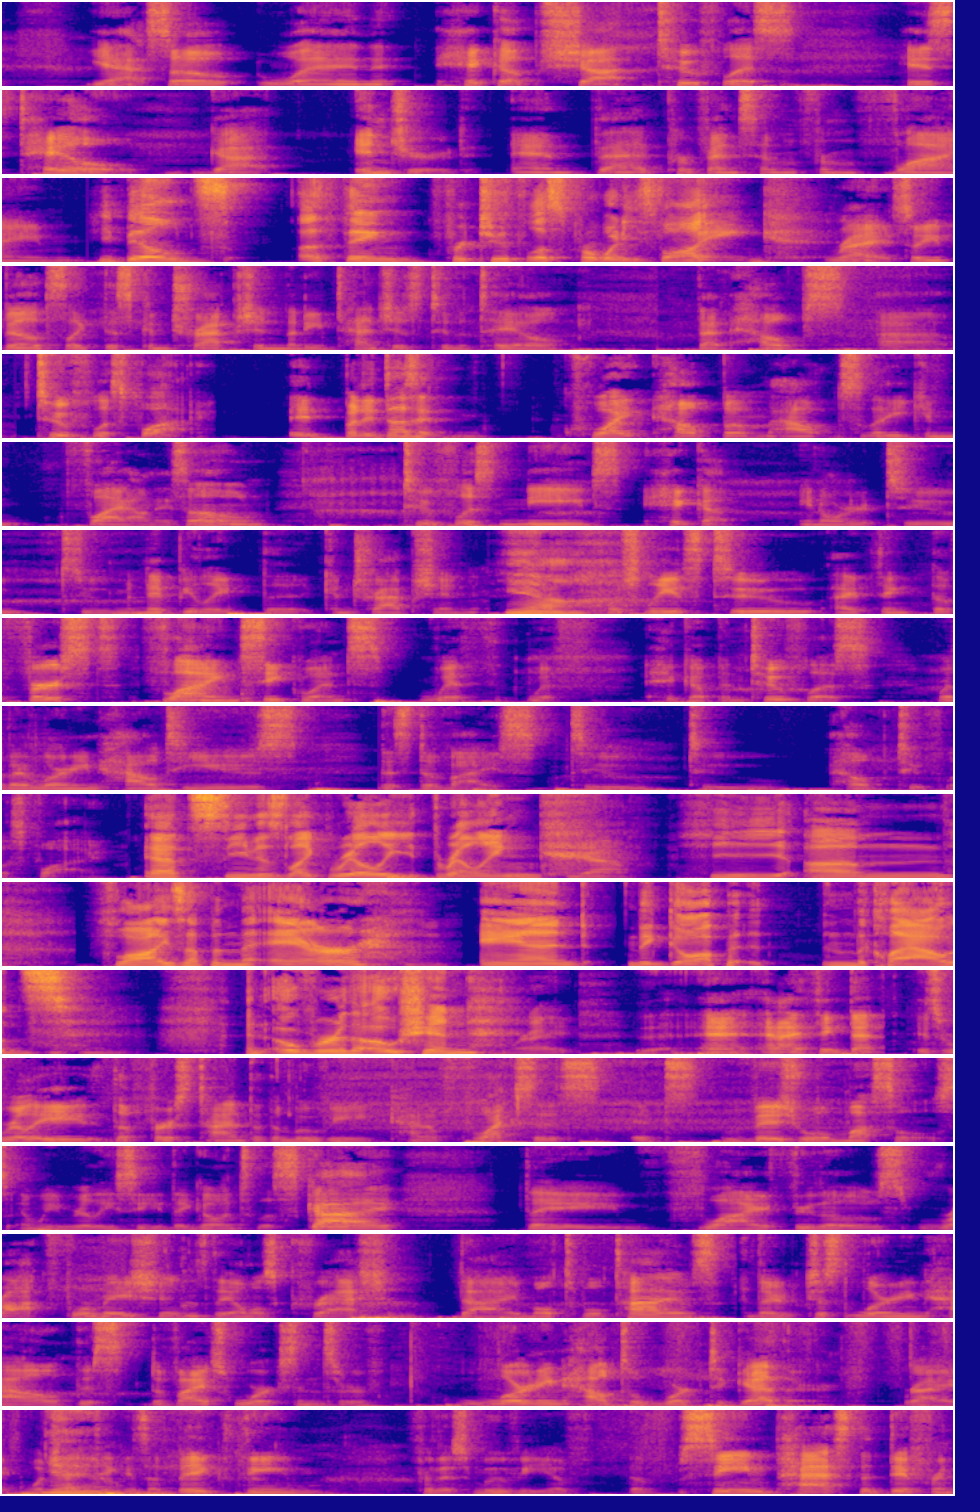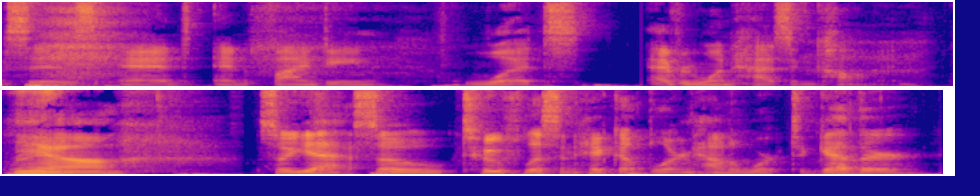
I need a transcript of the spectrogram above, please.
Yeah. So when Hiccup shot Toothless, his tail got injured, and that prevents him from flying He builds a thing for Toothless for when he's flying. Right. So he builds like this contraption that he attaches to the tail that helps uh, Toothless fly. It, but it doesn't quite help him out so that he can fly on his own. Toothless needs Hiccup in order to to manipulate the contraption, Yeah. which leads to I think the first flying sequence with with Hiccup and Toothless, where they're learning how to use this device to to help Toothless fly. That scene is like really thrilling. Yeah. He um flies up in the air Mm-hmm. and they go up in the clouds and over the ocean. Right. And, and I think that it's really the first time that the movie kind of flexes its visual muscles, and we really see they go into the sky, they fly through those rock formations, they almost crash and die multiple times. And they're just learning how this device works and sort of learning how to work together, right? Which I Yeah. think is a big theme for this movie of, of seeing past the differences and and finding what everyone has in common. Yeah. So yeah, so Toothless and Hiccup learn how to work together.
